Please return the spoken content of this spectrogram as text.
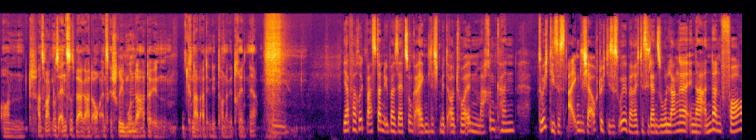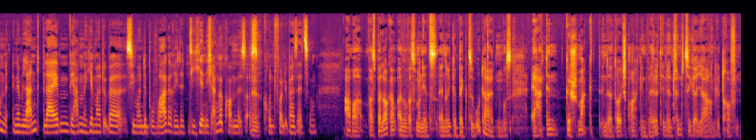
und Hans Magnus Enzensberger hat auch eins geschrieben mhm. und da hat er ihn knallhart in die Tonne getreten, ja. Mhm. Ja, verrückt, was dann Übersetzung eigentlich mit AutorInnen machen kann durch dieses, eigentlich ja auch durch dieses Urheberrecht, dass sie dann so lange in einer anderen Form in einem Land bleiben. Wir haben hier mal über Simone de Beauvoir geredet, die hier nicht angekommen ist aus ja. Grund von Übersetzung. Aber was bei Locker, also was man jetzt Enrique Beck zugutehalten muss, er hat den Geschmack in der deutschsprachigen Welt in den 50er Jahren getroffen.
